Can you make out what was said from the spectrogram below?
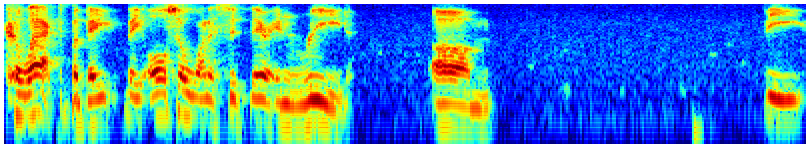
collect, but they they also want to sit there and read. Um, the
